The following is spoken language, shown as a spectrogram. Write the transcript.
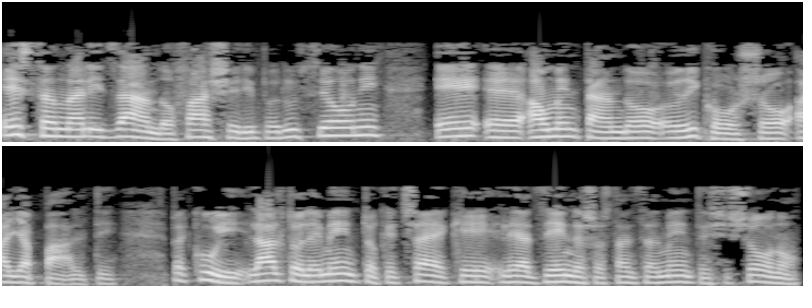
esternalizzando fasce di produzioni e eh, aumentando il ricorso agli appalti. Per cui l'altro elemento che c'è è che le aziende sostanzialmente si sono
